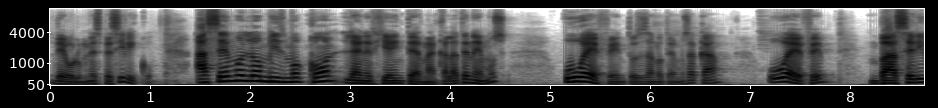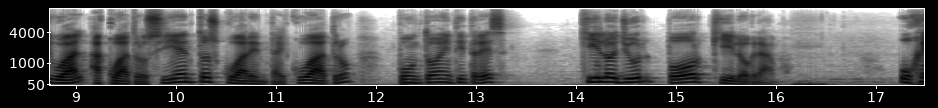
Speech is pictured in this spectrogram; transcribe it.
de volumen específico. Hacemos lo mismo con la energía interna. Acá la tenemos. UF, entonces anotemos acá. UF va a ser igual a 444.23 kilojoule por kilogramo. UG,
